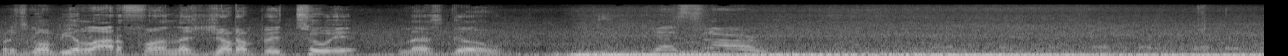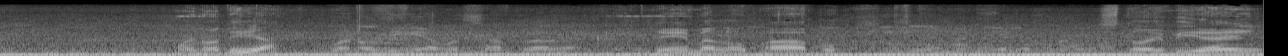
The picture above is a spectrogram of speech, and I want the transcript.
but it's gonna be a lot of fun. Let's jump into it. Let's go. Yes, sir. Buenos días. Buenos días. What's up, brother? Dímelo, papo. Estoy bien.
